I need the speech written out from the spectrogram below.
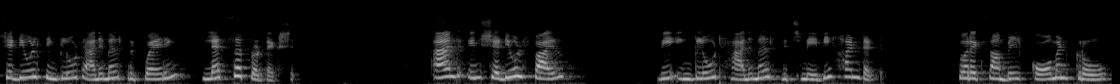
schedules include animals requiring lesser protection. And in Schedule 5, we include animals which may be hunted. For example, common crow,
